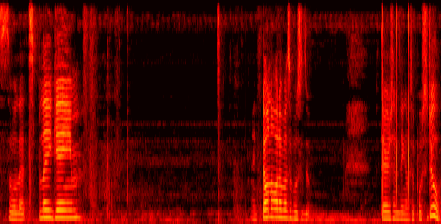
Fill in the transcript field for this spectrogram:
So let's play game. I don't know what I'm supposed to do. There's something I'm supposed to do.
